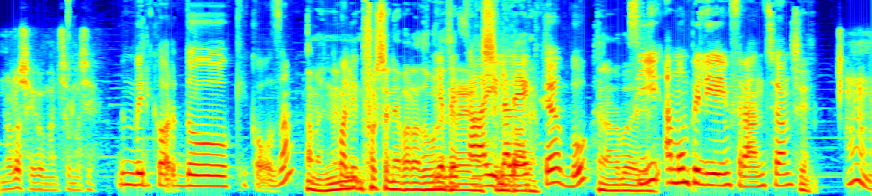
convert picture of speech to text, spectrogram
non lo seguo, ma insomma sì. Non mi ricordo che cosa. Vabbè, Quale... Forse ne ha parlato pure MSI, la LEC, boh. Sì, a Montpellier in Francia. Sì. Mm.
